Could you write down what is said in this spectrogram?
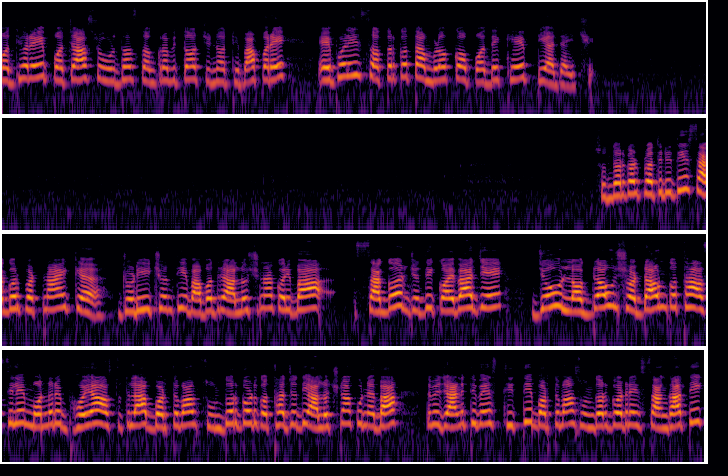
ମଧ୍ୟରେ ପଚାଶରୁ ଉର୍ଦ୍ଧ୍ୱ ସଂକ୍ରମିତ ଚିହ୍ନଟ ହେବା ପରେ ଏଭଳି ସତର୍କତାମୂଳକ ପଦକ୍ଷେପ ନିଆଯାଇଛି সুন্দরগড় প্রতিনিধি সাগর পট্টনাক যোড়ি বাবদরে আলোচনা করা সাগর যদি কহবা যে যে লকডাউন সটডাউন কথা আসলে মনরে ভয় আসুলা বর্তমান সুন্দরগড় কথা যদি আলোচনা নেবা তবে জাঁথিবে স্থিতি বর্তমান সুন্দরগড়ে সাংঘাতিক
